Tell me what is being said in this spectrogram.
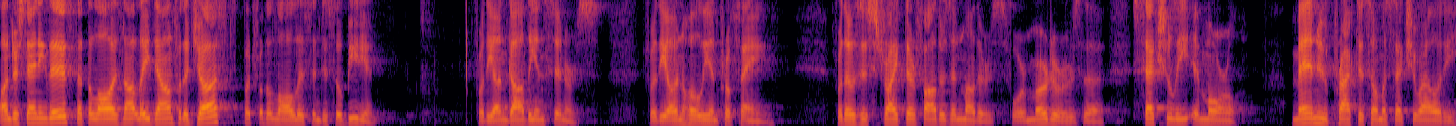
Understanding this, that the law is not laid down for the just, but for the lawless and disobedient, for the ungodly and sinners, for the unholy and profane, for those who strike their fathers and mothers, for murderers, the sexually immoral, men who practice homosexuality,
